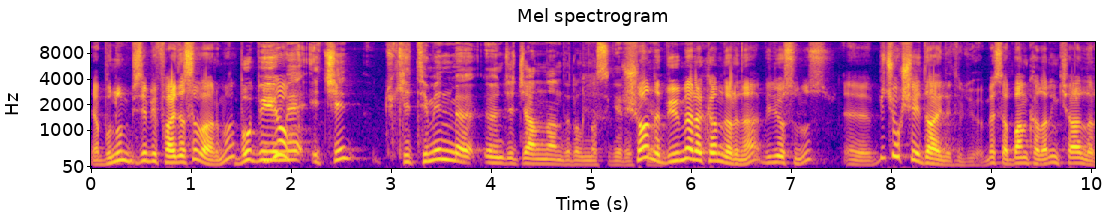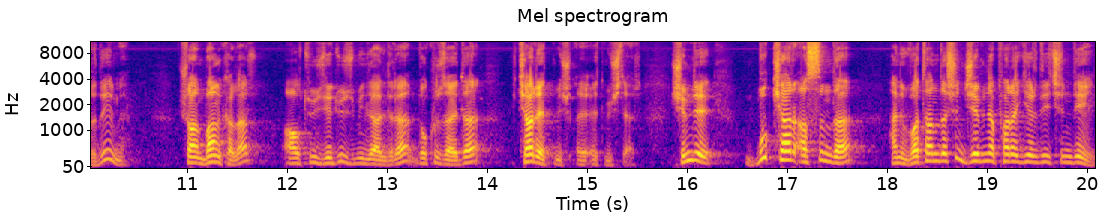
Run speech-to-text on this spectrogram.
Ya bunun bize bir faydası var mı? Bu büyüme Yok. için tüketimin mi önce canlandırılması gerekiyor? Şu anda büyüme rakamlarına biliyorsunuz e, birçok şey dahil ediliyor. Mesela bankaların karları değil mi? Şu an bankalar 600-700 milyar lira 9 ayda kar etmiş e, etmişler. Şimdi bu kar aslında hani vatandaşın cebine para girdiği için değil.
